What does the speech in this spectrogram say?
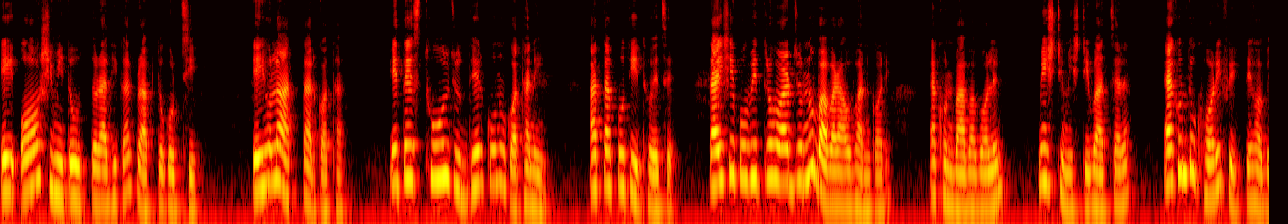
এই অসীমিত উত্তরাধিকার প্রাপ্ত করছি। এই হলো আত্মার কথা। এতে স্থূল যুদ্ধের কোনো কথা নেই, আত্মা পতীত হয়েছে। তাই সে পবিত্র হওয়ার জন্য বাবার আহ্বান করে। এখন বাবা বলেন, মিষ্টি মিষ্টি বাচ্চারা, এখন তো ঘরে ফিরতে হবে।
